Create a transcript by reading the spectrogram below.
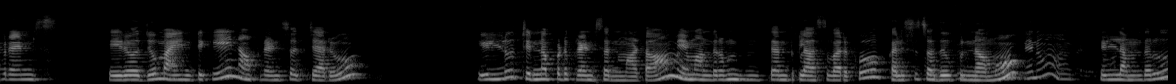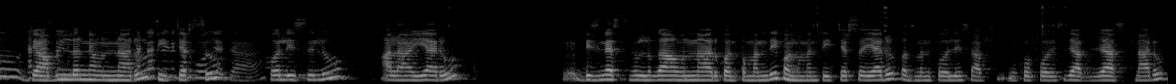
ఫ్రెండ్స్. ఈరోజు మా ఇంటికి నా ఫ్రెండ్స్ వచ్చారు. ఇల్లు చిన్నప్పటి ఫ్రెండ్స్ అనమాట మేమందరం టెన్త్ క్లాస్ వరకు కలిసి చదువుకున్నాము. నేను వీళ్ళందరూ జాబుల్లోనే ఉన్నారు. టీచర్స్ పోలీసులు అలా అయ్యారు. బిజినెస్గా ఉన్నారు కొంతమంది. కొంతమంది టీచర్స్ అయ్యారు. కొంతమంది పోలీస్ ఆఫీస్ పోలీస్ జాబ్ చేస్తున్నారు.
